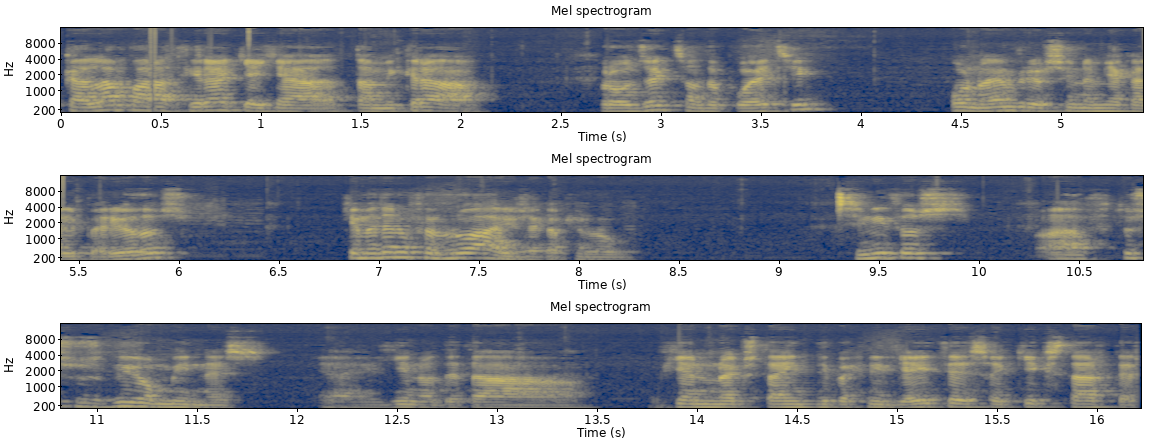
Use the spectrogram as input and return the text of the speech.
καλά παραθυράκια για τα μικρά projects, να το πω έτσι. Ο Νοέμβριος είναι μια καλή περίοδος και μετά είναι ο Φεβρουάριος για κάποιο λόγο. Συνήθως αυτούς τους δύο μήνες ε, γίνονται τα, βγαίνουν έξω τα indie παιχνίδια, είτε σε Kickstarter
